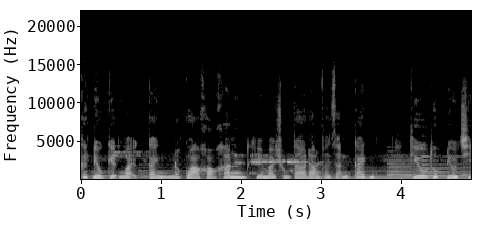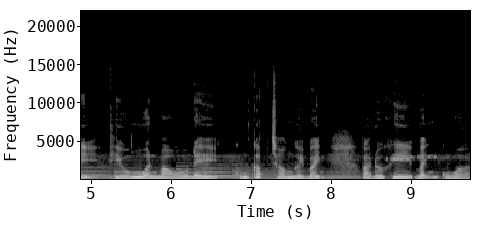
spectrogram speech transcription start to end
cái điều kiện ngoại cảnh nó quá khó khăn khi mà chúng ta đang phải giãn cách, thiếu thuốc điều trị, thiếu nguồn máu để cung cấp cho người bệnh và đôi khi bệnh của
